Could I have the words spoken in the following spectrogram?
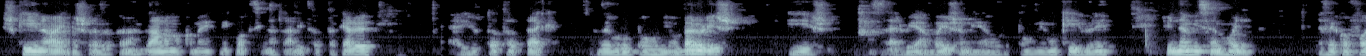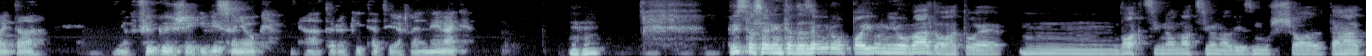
és Kína és azok az államok, amelyek még vakcinát állíthattak elő, eljuttathatták az Európa Unió belül is, és Szerbiába is, ami Európa Unió kívüli. Úgyhogy nem hiszem, hogy ezek a fajta függőségi viszonyok átörökíthetőek lennének. Uh-huh. Krista, szerinted az Európai Unió vádolható-e mm, vakcina nacionalizmussal? Tehát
